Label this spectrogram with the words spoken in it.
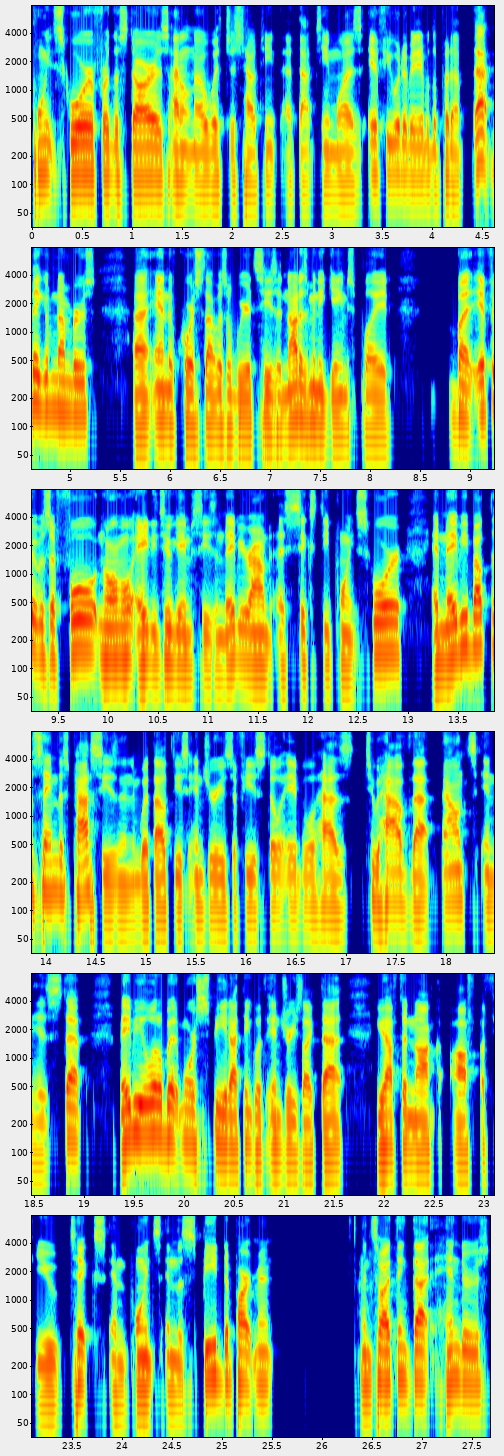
point score for the Stars. I don't know with just how team at that team was, if he would have been able to put up that big of numbers. Uh, and of course, that was a weird season, not as many games played. But if it was a full normal 82 game season, maybe around a 60 point score, and maybe about the same this past season without these injuries, if he's still able has to have that bounce in his step, maybe a little bit more speed. I think with injuries like that, you have to knock off a few ticks and points in the speed department and so I think that hinders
